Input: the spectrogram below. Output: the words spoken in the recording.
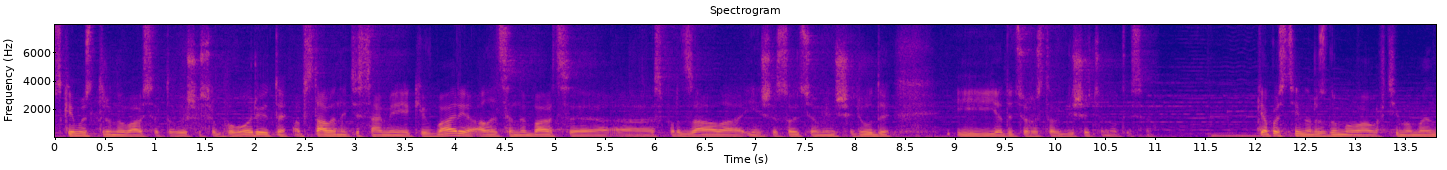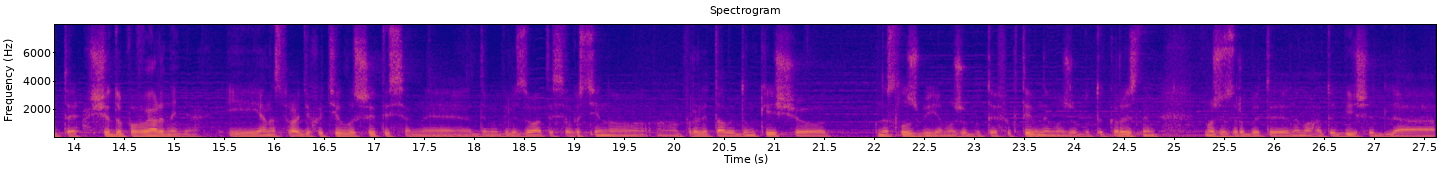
з кимось тренувався, то ви щось обговорюєте. Обставини ті самі, як і в барі, але це не бар, це е, спортзала, інший соціум, інші люди. І я до цього став більше тягнутися. Я постійно роздумував в ті моменти щодо повернення, і я насправді хотів лишитися, не демобілізуватися. Постійно е, пролітали думки, що на службі я можу бути ефективним, можу бути корисним, можу зробити набагато більше для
